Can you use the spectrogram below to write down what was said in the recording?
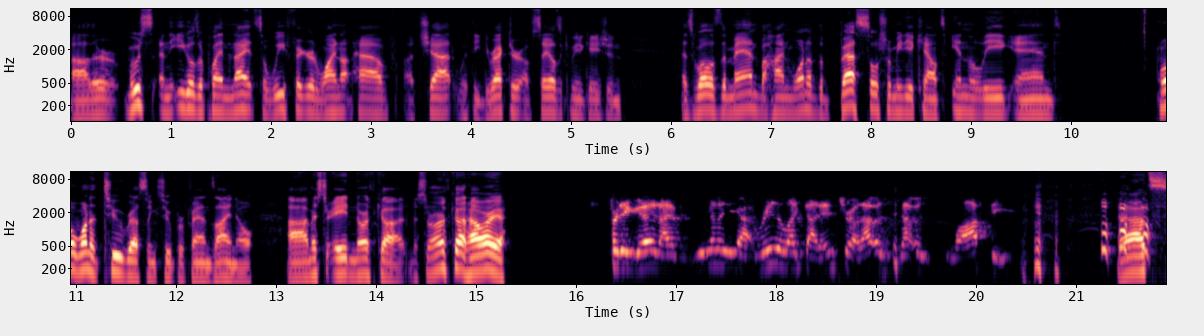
uh, Moose and the Eagles are playing tonight. So we figured why not have a chat with the director of sales and communication, as well as the man behind one of the best social media accounts in the league and. Well, one of two wrestling super fans I know, uh, Mr. Aiden Northcott. Mr. Northcott, how are you? Pretty good. I really, uh, really like that intro. That was that was lofty. that's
